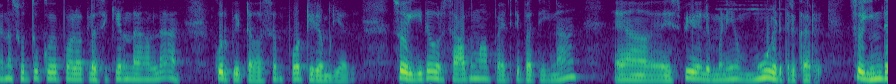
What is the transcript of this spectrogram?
ஏன்னா சொத்து குவிப்பு வழக்கில் சிக்கியிருந்தாங்கல்ல குறிப்பிட்ட வருஷம் போட்டியிட முடியாது. ஸோ இதை ஒரு சாதமாக பயன்படுத்தி பார்த்தீங்கன்னா எஸ்பி வேலுமணியும் மூவ் எடுத்திருக்காரு. ஸோ இந்த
